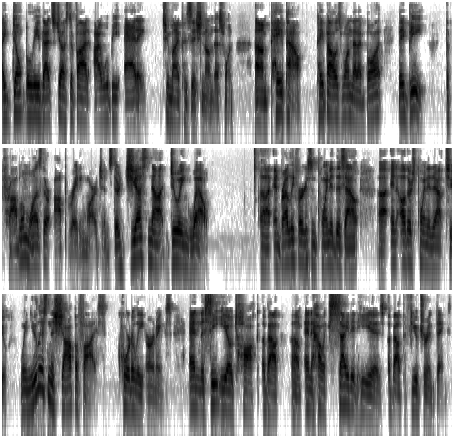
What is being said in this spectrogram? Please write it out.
I don't believe that's justified. I will be adding to my position on this one. Um, PayPal. PayPal is one that I bought. They beat. The problem was their operating margins. They're just not doing well. Uh, and Bradley Ferguson pointed this out, uh, and others pointed it out too. When you listen to Shopify's quarterly earnings and the CEO talk about um, and how excited he is about the future and things,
